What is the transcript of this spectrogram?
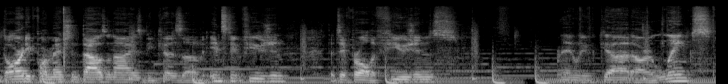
The already aforementioned Thousand Eyes because of instant fusion. That's it for all the fusions. And we've got our links.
